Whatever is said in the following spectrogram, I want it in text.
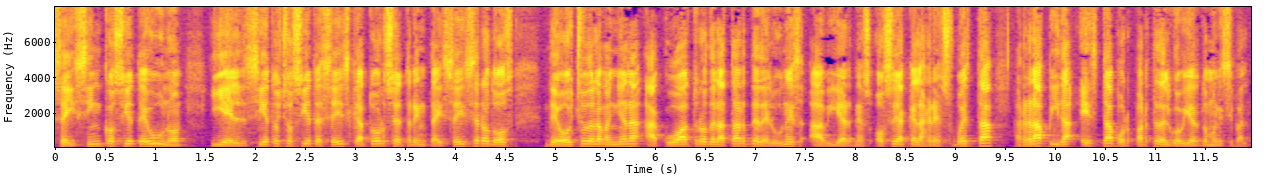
6571 y el 787-614-3602 de 8 de la mañana a 4 de la tarde de lunes a viernes. O sea que la respuesta rápida está por parte del gobierno municipal.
